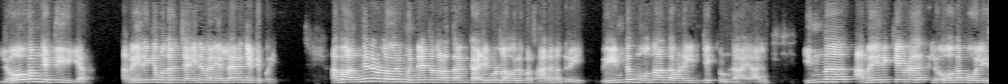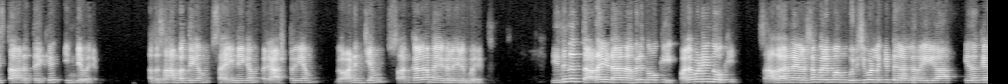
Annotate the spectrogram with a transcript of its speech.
ലോകം ഞെട്ടിയിരിക്കുകയാണ്. അമേരിക്ക മുതൽ ചൈന വരെ എല്ലാവരും ഞെട്ടിപ്പോയി. അപ്പൊ അങ്ങനെയുള്ള ഒരു മുന്നേറ്റം നടത്താൻ കഴിവുള്ള ഒരു പ്രധാനമന്ത്രി വീണ്ടും മൂന്നാം തവണ ഇന്ത്യയ്ക്ക് ഉണ്ടായാൽ ഇന്ന് അമേരിക്കയുടെ ലോക പോലീസ് സ്ഥാനത്തേക്ക് ഇന്ത്യ വരും. അത് സാമ്പത്തികം സൈനികം രാഷ്ട്രീയം വാണിജ്യം സകല മേഖലയിലും വരും. ഇതിന് തടയിടാൻ അവർ നോക്കി പല പണിയും നോക്കി. സാധാരണ ഇലക്ഷൻ വരുമ്പം കുരിശുപള്ളിക്കിട്ട് കല്ലെറിയുക ഇതൊക്കെ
